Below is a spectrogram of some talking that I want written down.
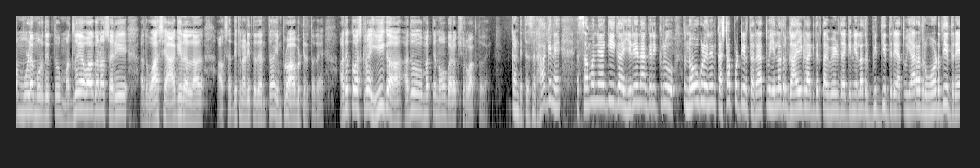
ಮೂಳೆ ಮುರಿದಿತ್ತು ಮೊದಲು ಯಾವಾಗನ ಸರಿ ಅದು ವಾಸಿ ಆಗಿರಲ್ಲ ಆಗ ಸದ್ಯಕ್ಕೆ ನಡೀತದೆ ಅಂತ ಇಂಪ್ರೂವ್ ಆಗ್ಬಿಟ್ಟಿರ್ತದೆ. ಅದಕ್ಕೋಸ್ಕರ ಈಗ ಅದು ಮತ್ತೆ ನೋವು ಬರೋಕ್ಕೆ ಶುರುವಾಗ್ತದೆ. ಖಂಡಿತ ಸರ್. ಹಾಗೆಯೇ ಸಾಮಾನ್ಯವಾಗಿ ಈಗ ಹಿರಿಯ ನಾಗರಿಕರು ನೋವುಗಳು ಏನೇನು ಕಷ್ಟಪಟ್ಟಿರ್ತಾರೆ ಅಥವಾ ಎಲ್ಲಾದರೂ ಗಾಯಗಳಾಗಿದ್ರೆ ತಾವು ಹೇಳ್ದಾಗೇನೆ, ಎಲ್ಲಾದರೂ ಬಿದ್ದಿದ್ರೆ ಅಥವಾ ಯಾರಾದರೂ ಹೊಡೆದಿದ್ರೆ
